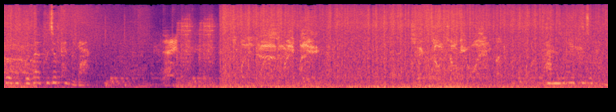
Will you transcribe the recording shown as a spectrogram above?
보급고가 부족합니다. 광물이 부족합니다.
